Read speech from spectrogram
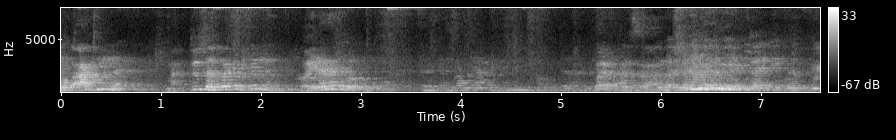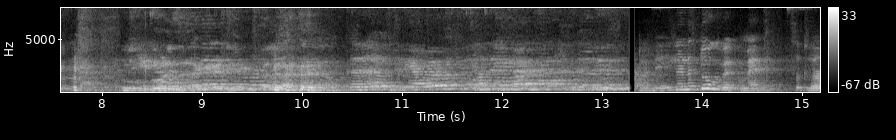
ಹೋಗು. ಆಗ್ಲಿಲ್ಲ. ಮತ್ತು ಸ್ವಲ್ಪ ಕೆಲಸ ಇಲ್ಲ. ಇಲ್ಲೆಲ್ಲ ತೂಗಬೇಕು ಮೇಲೆ ಸುತ್ತಲೂ.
